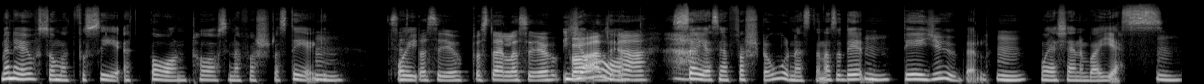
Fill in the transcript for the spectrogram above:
Men det är som att få se ett barn ta sina första steg. Mm. Oj. Sätta sig upp och ställa sig upp. Och Ja. allt. ja. Säga sina första ord nästan. Alltså det, Mm. det är jubel. Mm. Och jag känner bara yes. Mm.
